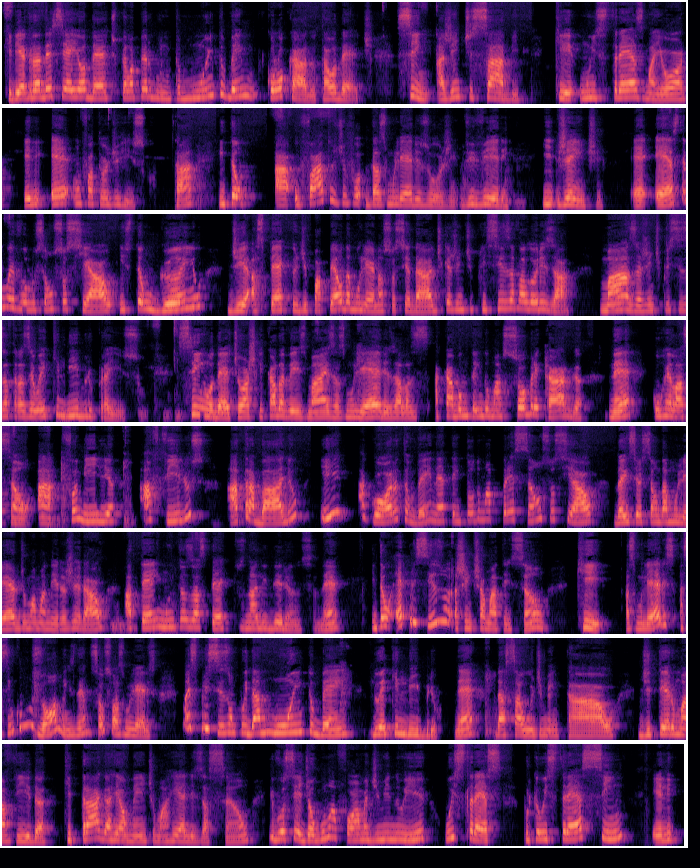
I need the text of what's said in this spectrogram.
queria agradecer aí, Odete, pela pergunta. Muito bem colocado, tá, Odete? Sim, a gente sabe que um estresse maior, ele é um fator de risco, tá? Então, a, o fato de, das mulheres hoje viverem, e, gente, é, essa é uma evolução social, isso é um ganho de aspecto de papel da mulher na sociedade que a gente precisa valorizar mas a gente precisa trazer o equilíbrio para isso. Sim, Odete, eu acho que cada vez mais as mulheres elas acabam tendo uma sobrecarga, né, com relação à família, a filhos, a trabalho e agora também, né, tem toda uma pressão social da inserção da mulher de uma maneira geral, até em muitos aspectos na liderança, né? Então é preciso a gente chamar atenção que as mulheres, assim como os homens, né? Não são só as mulheres, mas precisam cuidar muito bem do equilíbrio, né? Da saúde mental, de ter uma vida que traga realmente uma realização e você, de alguma forma, diminuir o estresse, porque o estresse, sim, ele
